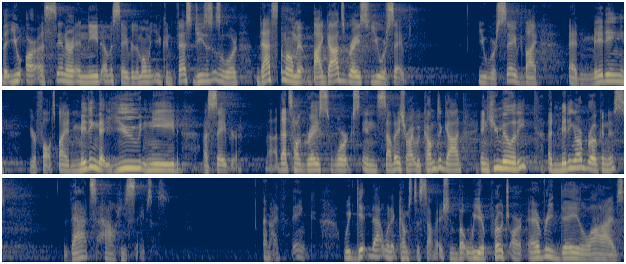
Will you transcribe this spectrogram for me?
that you are a sinner in need of a Savior, the moment you confess Jesus as Lord, that's the moment, by God's grace, you were saved. You were saved by admitting your faults, by admitting that you need a Savior. Uh, that's how grace works in salvation, right? We come to God in humility, admitting our brokenness. That's how He saves us. And I think we get that when it comes to salvation, but we approach our everyday lives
